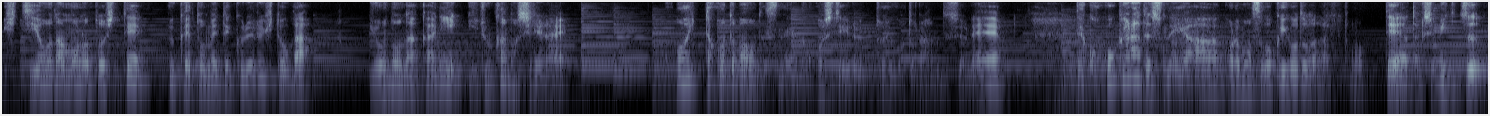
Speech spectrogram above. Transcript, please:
必要なものとして受け止めてくれる人が世の中にいるかもしれない。こういった言葉をですね、残しているということなんですよね。で、ここからですね、いやー、これもすごくいい言葉だなと思って、私3つ、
